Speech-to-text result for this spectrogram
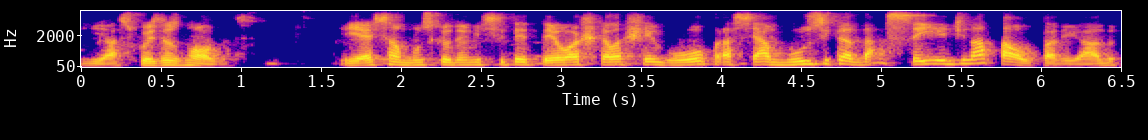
e às coisas novas. E essa música do MCTT, eu acho que ela chegou para ser a música da ceia de Natal, tá ligado?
